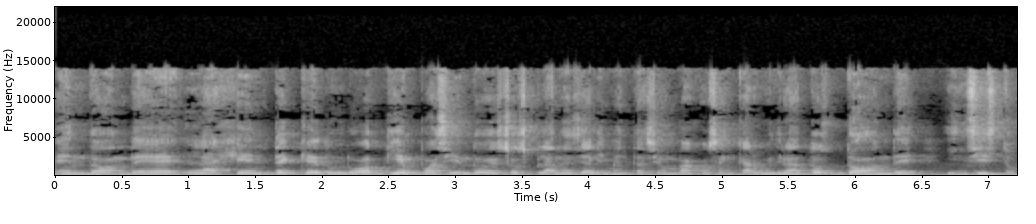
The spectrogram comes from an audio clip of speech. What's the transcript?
en donde la gente que duró tiempo haciendo esos planes de alimentación bajos en carbohidratos, donde, insisto,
